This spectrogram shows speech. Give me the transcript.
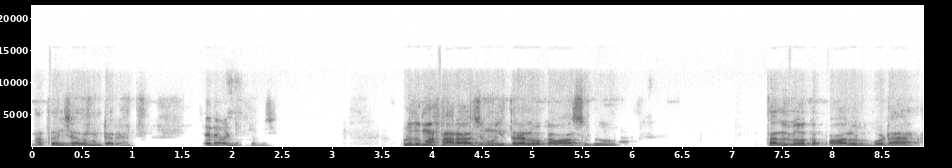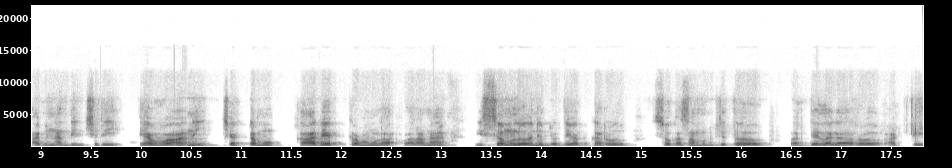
మాతాజీ చదవమంటారా? చదవండి మృదు మహారాజును ఇతర లోకవాసులు తల్లోక పాలురు కూడా అభినందించిరి. ఎవ్వాని చట్టము కార్యక్రమముల వలన విశ్వములోని ప్రతి ఒక్కరూ సుఖ సమృద్ధితో వర్ధిల్లగలరో అట్టి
